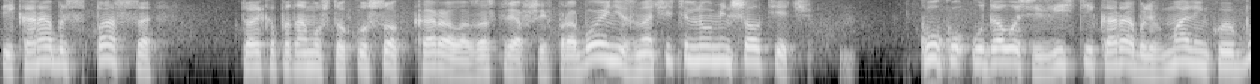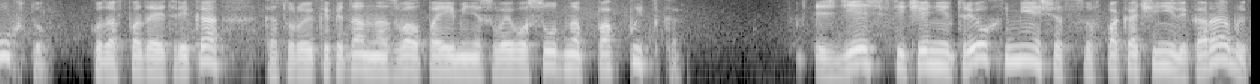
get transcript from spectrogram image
и корабль спасся только потому, что кусок коралла, застрявший в пробоине, значительно уменьшал течь. Куку удалось ввести корабль в маленькую бухту, куда впадает река, которую капитан назвал по имени своего судна «Попытка». Здесь в течение трех месяцев, пока чинили корабль,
